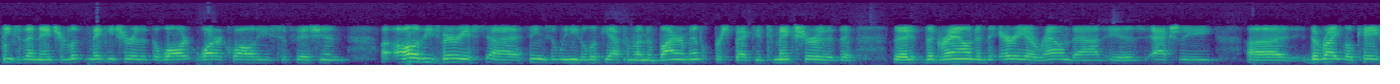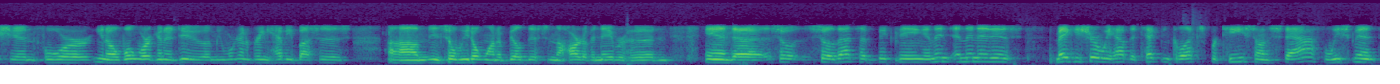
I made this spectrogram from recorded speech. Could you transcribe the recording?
things of that nature. Look, making sure that the water, water quality is sufficient. Uh, all of these various uh, things that we need to look at from an environmental perspective to make sure that the the, the ground and the area around that is actually uh, the right location for you know what we're going to do. I mean, we're going to bring heavy buses, um, and so we don't want to build this in the heart of a neighborhood, and and uh, so so that's a big thing. And then and then it is making sure we have the technical expertise on staff. We spent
